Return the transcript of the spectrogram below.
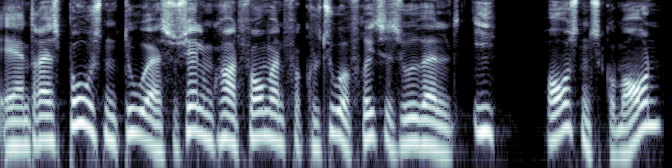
Andreas Bosen, du er socialdemokrat formand for Kultur- og Fritidsudvalget i Horsens. Godmorgen.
